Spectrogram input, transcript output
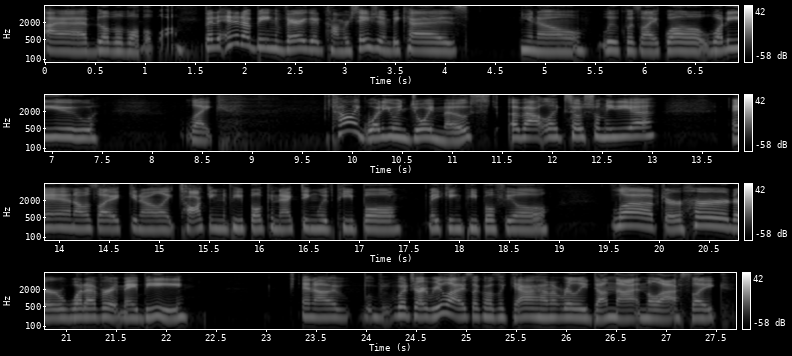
uh blah blah blah blah blah. But it ended up being a very good conversation because you know, Luke was like, "Well, what do you like kind of like what do you enjoy most about like social media and i was like you know like talking to people connecting with people making people feel loved or heard or whatever it may be and i which i realized like i was like yeah i haven't really done that in the last like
